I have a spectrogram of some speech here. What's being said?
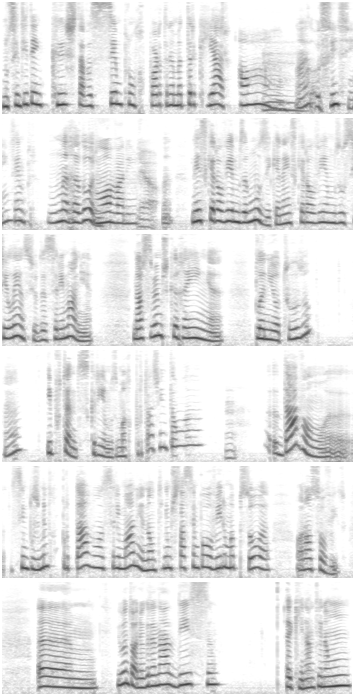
no sentido em que estava sempre um repórter a matraquear. Oh, é? Sim, sim. Sempre. Um narrador. Não há vários. Yeah. Uh, nem sequer ouvíamos a música, nem sequer ouvíamos o silêncio da cerimónia. Nós sabemos que a rainha planeou tudo uh, e, portanto, se queríamos uma reportagem, então hum. davam, simplesmente reportavam a cerimónia. Não tínhamos de estar sempre a ouvir uma pessoa ao nosso ouvido. e o António Granado disse, aqui na Antena 1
